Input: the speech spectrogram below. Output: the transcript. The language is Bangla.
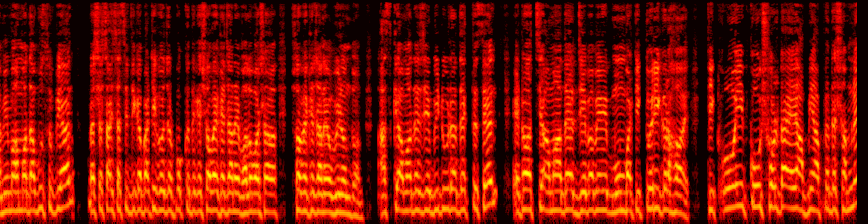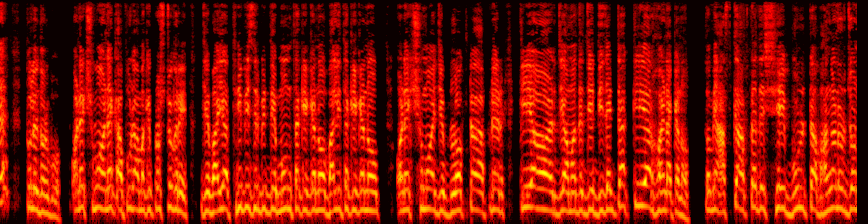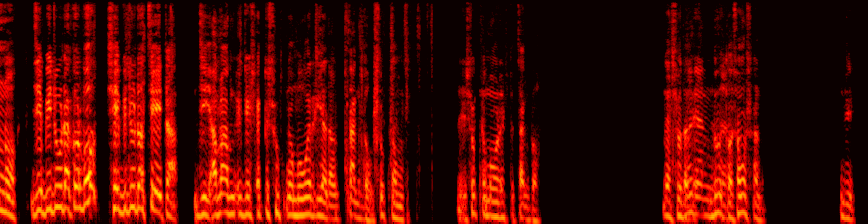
আমি মোহাম্মদ আবু সুফিয়ান মেসা সাইসা সিদ্দিকা পাঠিগঞ্জের পক্ষ থেকে সবাইকে জানাই ভালোবাসা, সবাইকে জানাই অভিনন্দন। আজকে আমাদের যে ভিডিওটা দেখতেছেন, এটা হচ্ছে আমাদের যেভাবে মোমবাতি তৈরি করা হয়, ঠিক ওই কৌশলটা আমি আপনাদের সামনে তুলে ধরবো। অনেক সময় অনেক আপুরা আমাকে প্রশ্ন করে যে, ভাইয়া থ্রি পিসের বিদ্যে মোম থাকে কেন? বালি থাকে কেন? অনেক সময় যে ব্লকটা আপনার ক্লিয়ার যে আমাদের যে ডিজাইনটা ক্লিয়ার হয় না কেন? তো আমি আজকে আপনাদের সেই ভুলটা ভাঙানোর জন্য যে ভিডিওটা করব, সেই ভিডিওটা হচ্ছে এটা। জি আমরা যে একটা শুকনো মোমের ইয়া দাও চাক দাও শুকনো শুকনো মোমের একটা চাক দাও। দ্রুত সমস্যা নেই। জি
